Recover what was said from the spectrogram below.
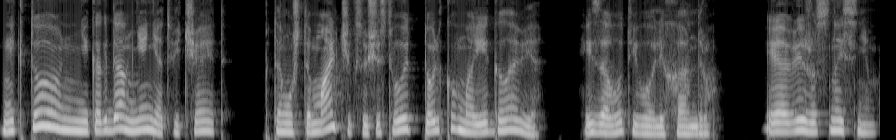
Никто никогда мне не отвечает, потому что мальчик существует только в моей голове, и зовут его Алехандро. Я вижу сны с ним,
